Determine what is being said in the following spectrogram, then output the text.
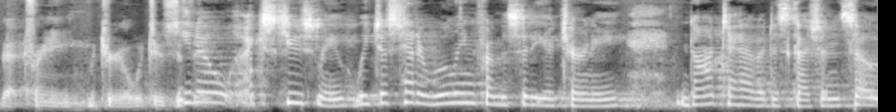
that training material, which is You know, excuse me, we just had a ruling from the city attorney not to have a discussion, so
